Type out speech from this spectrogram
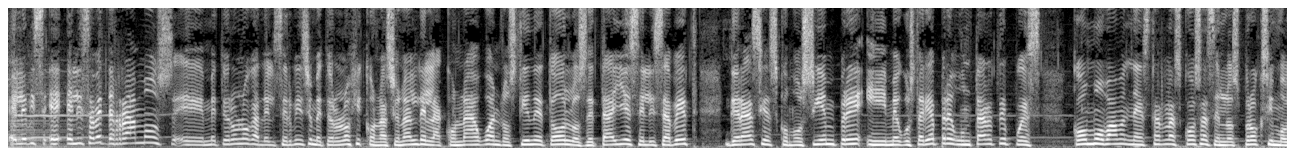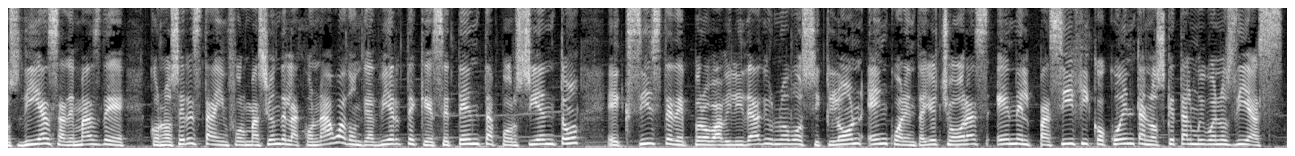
Elizabeth Ramos, eh, meteoróloga del Servicio Meteorológico Nacional de la Conagua, nos tiene todos los detalles. Elizabeth, gracias como siempre y me gustaría preguntarte pues cómo van a estar las cosas en los próximos días, además de conocer esta información de la Conagua donde advierte que 70% existe de probabilidad de un nuevo ciclón en 48 horas en el Pacífico. Cuéntanos, ¿qué tal? Muy buenos días.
